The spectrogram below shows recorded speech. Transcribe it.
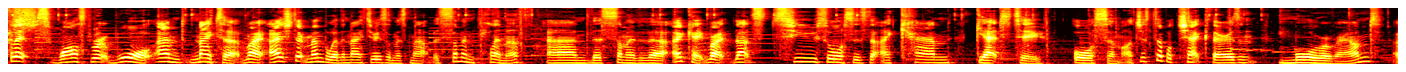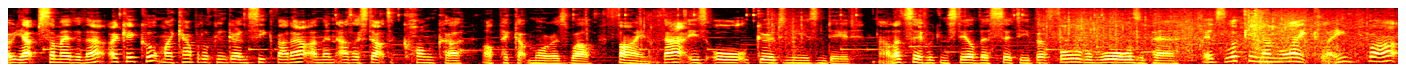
flips whilst we're at war. And Niter. Right, I actually don't remember where the Niter is on this map. There's some in Plymouth and there's some over there. Okay, right, that's two sources that I can get to. Awesome. I'll just double check there isn't more around. Oh, yep, some over there. Okay, cool. My capital can go and seek that out. And then as I start to conquer, I'll pick up more as well. Fine. That is all good news indeed. Now, let's see if we can steal this city before the walls appear. It's looking unlikely, but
